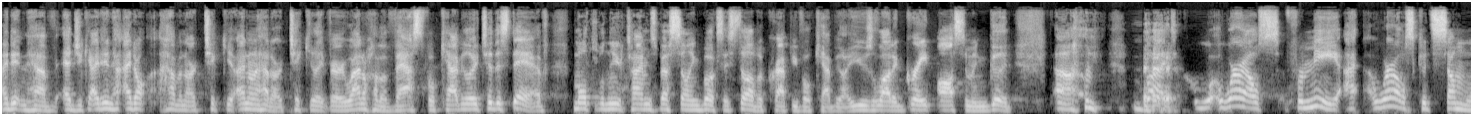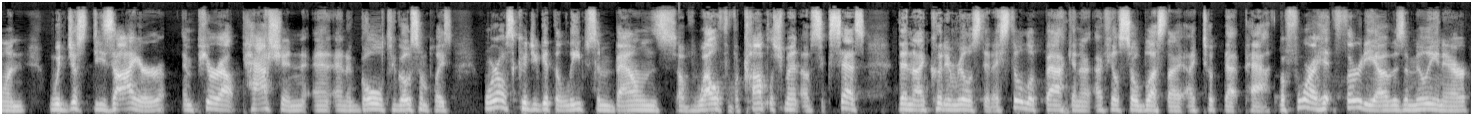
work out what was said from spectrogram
I didn't have education. I didn't. I don't have an articulate. I don't know how to articulate very well. I don't have a vast vocabulary to this day. I have multiple New York Times best-selling books. I still have a crappy vocabulary. I use a lot of great, awesome, and good. Um, but where else, for me, I, where else could someone with just desire and pure out passion and, and a goal to go someplace where else could you get the leaps and bounds of wealth of accomplishment of success than i could in real estate? I still look back and i, I feel so blessed I, I, took that path. Before i hit 30 i was a millionaire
